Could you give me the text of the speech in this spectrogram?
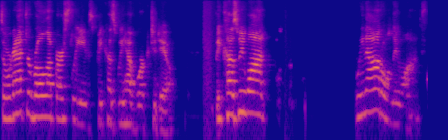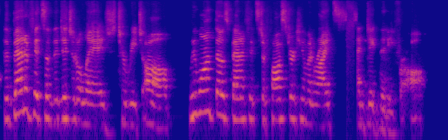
So we're gonna have to roll up our sleeves because we have work to do. Because we want, we not only want the benefits of the digital age to reach all, we want those benefits to foster human rights and dignity for all.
